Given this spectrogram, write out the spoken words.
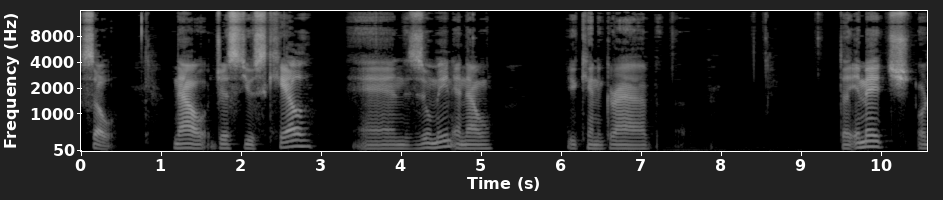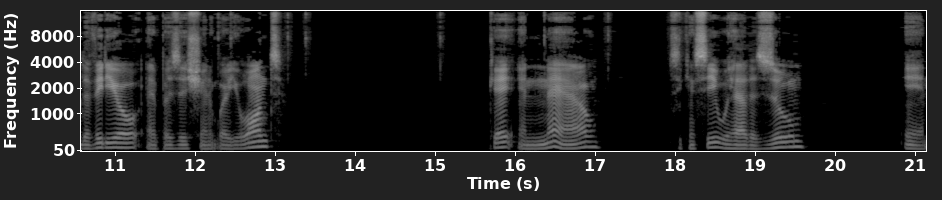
So now just use scale and zoom in and now you can grab the image or the video and position where you want okay and now as you can see we have the zoom in.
